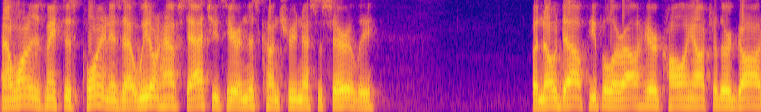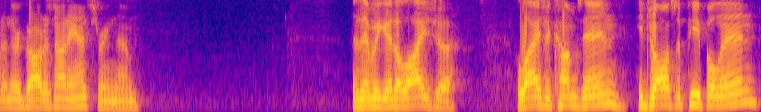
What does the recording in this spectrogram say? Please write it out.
And I want to just make this point is that we don't have statues here in this country necessarily. But no doubt people are out here calling out to their God and their God is not answering them. And then we get Elijah. Elijah comes in, he draws the people in,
